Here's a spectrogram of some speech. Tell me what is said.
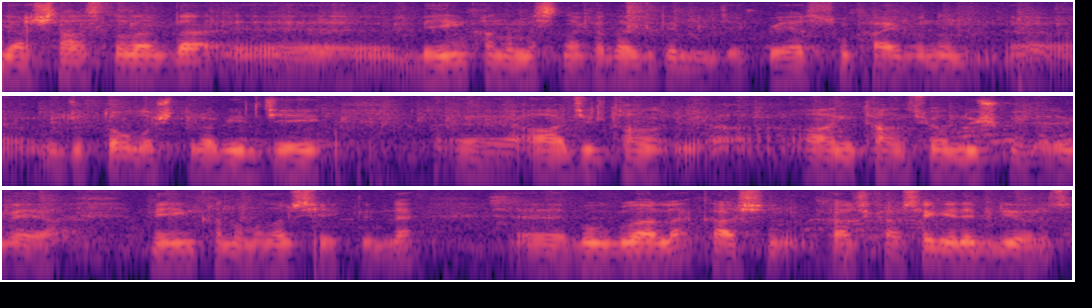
yaşlı hastalarda e, beyin kanamasına kadar gidebilecek veya su kaybının vücutta oluşturabileceği acil ani tansiyon düşmeleri veya beyin kanamaları şeklinde bulgularla karşı karşı karşıya gelebiliyoruz.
